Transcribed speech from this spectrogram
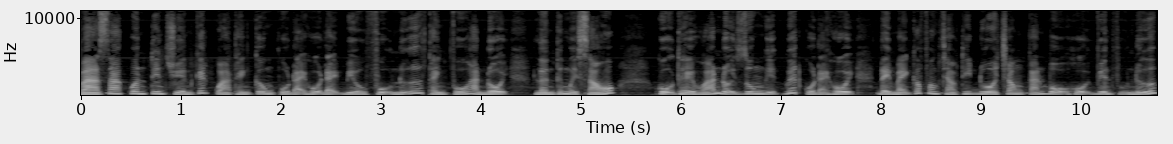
và gia quân tuyên truyền kết quả thành công của Đại hội đại biểu Phụ nữ thành phố Hà Nội lần thứ 16. cụ thể hóa nội dung nghị quyết của đại hội, đẩy mạnh các phong trào thi đua trong cán bộ hội viên phụ nữ,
